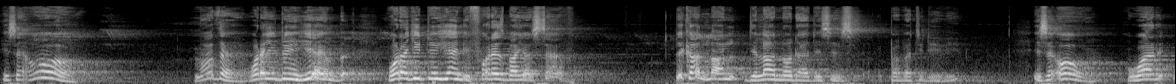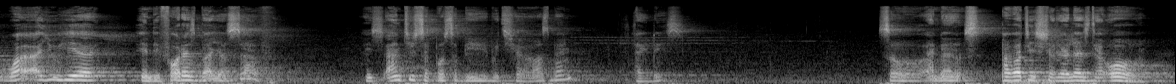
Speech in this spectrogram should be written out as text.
he said, oh, Mother, what are you doing here? What are you doing here in the forest by yourself? Because Lord, the Lord know that this is Parvati Devi. He said, Oh, why, why are you here in the forest by yourself? Is, aren't you supposed to be with your husband like this? So, and then Parvati she realized that, oh,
